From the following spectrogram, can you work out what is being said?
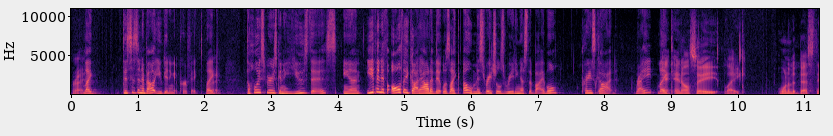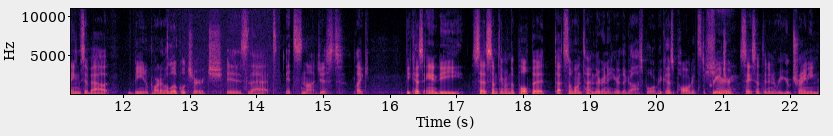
Right. Like, this isn't about you getting it perfect. Like, Right. The Holy Spirit is going to use this, and even if all they got out of it was like, oh, Miss Rachael's reading us the Bible, praise God, right? Like, A- and I'll say like one of the best things about being a part of a local church is that it's not just like because Andy says something from the pulpit, that's the one time they're going to hear the gospel, or because Paul gets to preach Sure. or say something in a regroup training,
